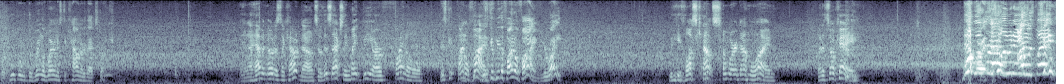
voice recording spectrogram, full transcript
But Hooper with the ring awareness to counter that strike. Haven't noticed a countdown, so this actually might be our final. This could Final five. This could be the final five. You're right. We lost count somewhere down the line, but it's okay. Wooper Wooper's is I was by-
